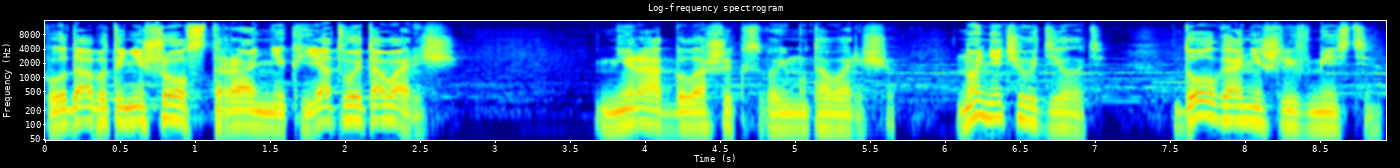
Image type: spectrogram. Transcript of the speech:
«Куда бы ты ни шел, странник, я твой товарищ!» Не рад был Ашик своему товарищу, но нечего делать. Долго они шли вместе.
